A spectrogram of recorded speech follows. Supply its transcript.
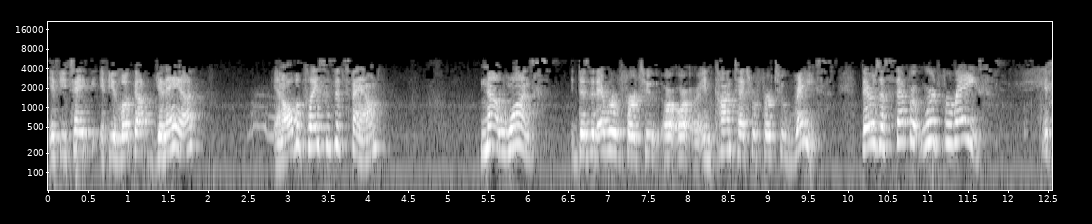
if you take, if you look up Genea, in all the places it's found, not once does it ever refer to, or, or, in context, refer to race. There's a separate word for race. It's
